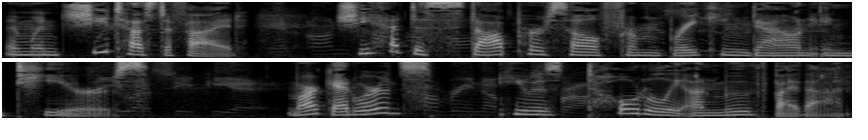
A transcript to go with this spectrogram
And when she testified, she had to stop herself from breaking down in tears. Marc Edwards, he was totally unmoved by that.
